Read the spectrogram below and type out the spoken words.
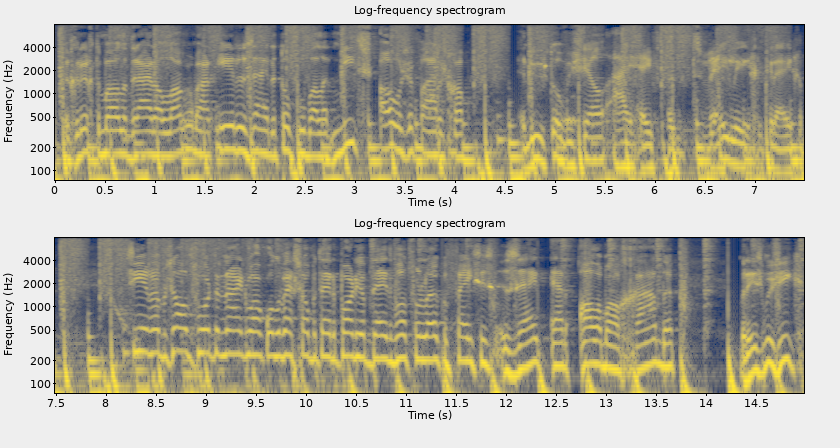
De geruchtenmolen draaide al langer... maar eerder zei de topvoetballer niets over zijn vaderschap. En nu is het officieel, hij heeft een tweeling gekregen. Hebben Zandvoort de Nightwalk onderweg... zo meteen de party update. Wat voor leuke feestjes zijn er allemaal gaande... Maar is muziek.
